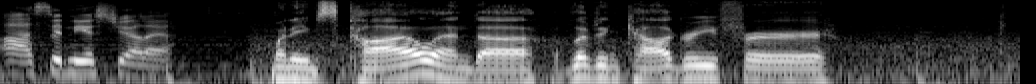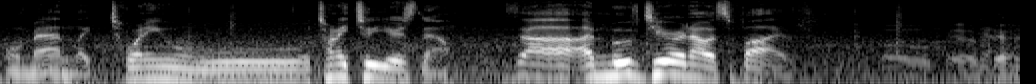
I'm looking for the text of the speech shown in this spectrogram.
Uh, Sydney, Australia. My name's Kyle, and uh, I've lived in Calgary for, oh man, like 20, 22 years now. Uh, I moved here when I was five. Oh, okay. Okay.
